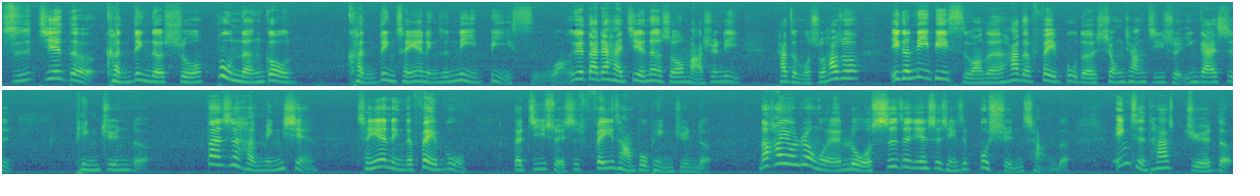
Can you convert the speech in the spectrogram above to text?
直接的肯定的说，不能够肯定陈燕玲是溺毙死亡，因为大家还记得那个时候马宣利他怎么说？他说一个溺毙死亡的人，他的肺部的胸腔积水应该是平均的，但是很明显陈燕玲的肺部的积水是非常不平均的。那他又认为裸尸这件事情是不寻常的，因此他觉得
